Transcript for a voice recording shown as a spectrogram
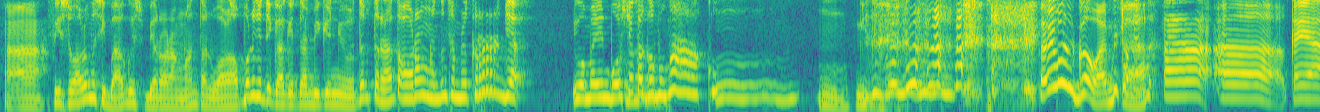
Ah. Visual lu masih bagus biar orang nonton. Walaupun ketika kita bikin YouTube ternyata orang nonton sambil kerja. Diomelin bosnya kagak mau ngaku. Hmm, gitu. Tapi maksud gue Wan, misalkan eh, eh, kayak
